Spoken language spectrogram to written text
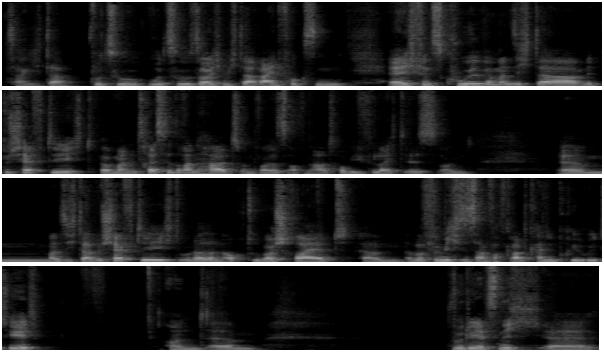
sage ich da, wozu, wozu soll ich mich da reinfuchsen? Äh, ich finde es cool, wenn man sich da mit beschäftigt, weil man Interesse dran hat und weil es auch eine Art Hobby vielleicht ist und ähm, man sich da beschäftigt oder dann auch drüber schreibt. Ähm, aber für mich ist es einfach gerade keine Priorität und ähm, würde jetzt nicht äh,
